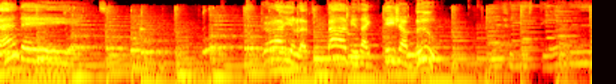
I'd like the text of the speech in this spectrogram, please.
gonna band-aids. Girl, you look fabulous like deja vu. She used deodorant.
